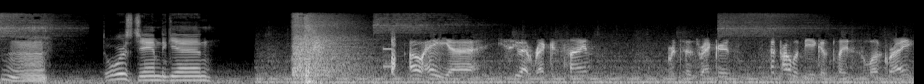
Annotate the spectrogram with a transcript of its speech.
Hmm. Door's jammed again. Oh, hey, uh, you see that record sign? Where it says records? That'd probably be a good place to look, right?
